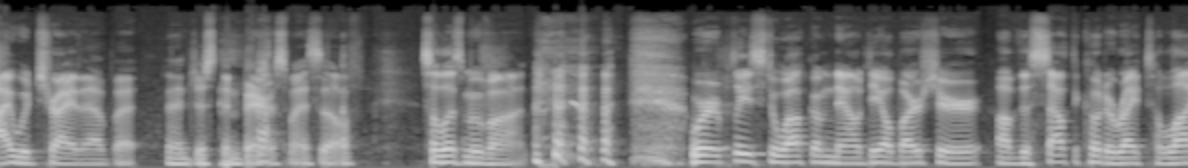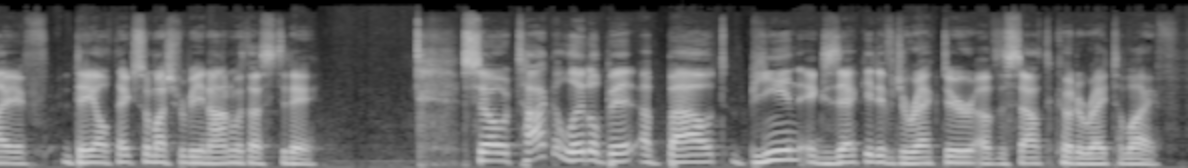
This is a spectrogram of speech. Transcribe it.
I would try that, but then just embarrass myself. So let's move on. We're pleased to welcome now Dale Bartscher of the South Dakota Right to Life. Dale, thanks so much for being on with us today. So, talk a little bit about being executive director of the South Dakota Right to Life.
